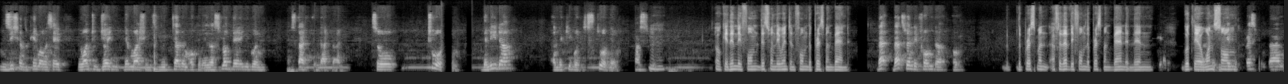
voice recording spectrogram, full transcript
musicians who came over and said, we want to join the mushrooms. We would tell them, okay, there's a slot there, you go and start in that band. So two of them, the leader and the keyboardist, two of them passed through. Mhm. Okay, then they formed this one. they went and formed the Pressman Band. That that's when they formed the oh, The, the Pressman. After that, they formed the Pressman Band, and then Yeah. got their yeah, one song. the Pressman band,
